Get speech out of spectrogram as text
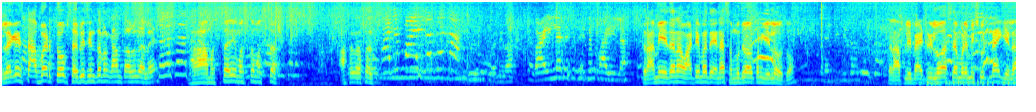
लगेच ताबडतोब सर्व्हिसिंगचं पण काम चालू झालंय. चला चला हा मस्त रे मस्त मस्त. असंच असंच. तर आम्ही येताना वाटेमध्ये आहे ना समुद्रावर पण गेलो होतो. तर आपली बॅटरी लो असल्यामुळे मी शूट नाही केला.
